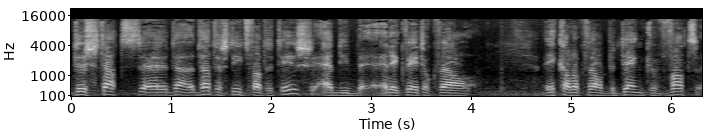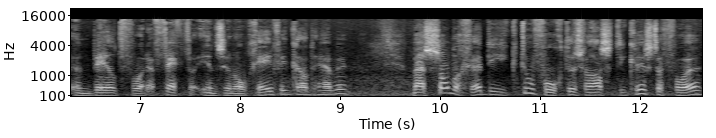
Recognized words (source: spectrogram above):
Dus dat, eh, da- dat is niet wat het is. En, die, en ik weet ook wel... Ik kan ook wel bedenken wat een beeld voor effect in zijn omgeving kan hebben. Maar sommige die ik toevoegde, zoals die Christopher...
